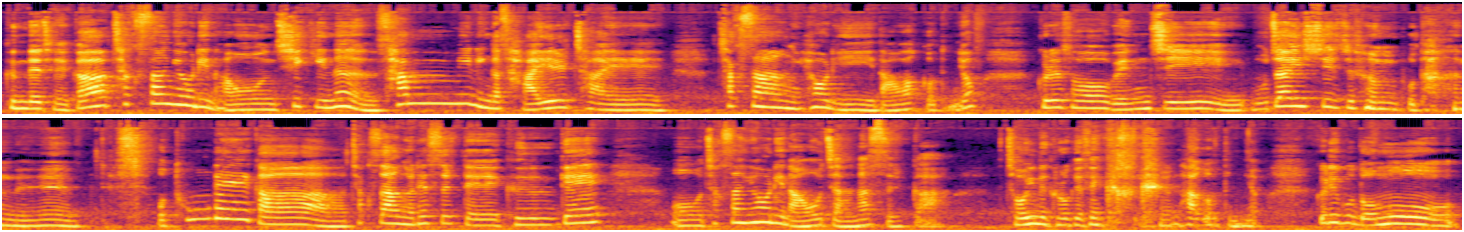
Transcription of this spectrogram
근데 제가 착상혈이 나온 시기는 3일인가 4일 차에 착상혈이 나왔거든요. 그래서 왠지 모자이시즘보다는 어, 통배가 착상을 했을 때 그게 어, 착상혈이 나오지 않았을까. 저희는 그렇게 생각을 하거든요. 그리고 너무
